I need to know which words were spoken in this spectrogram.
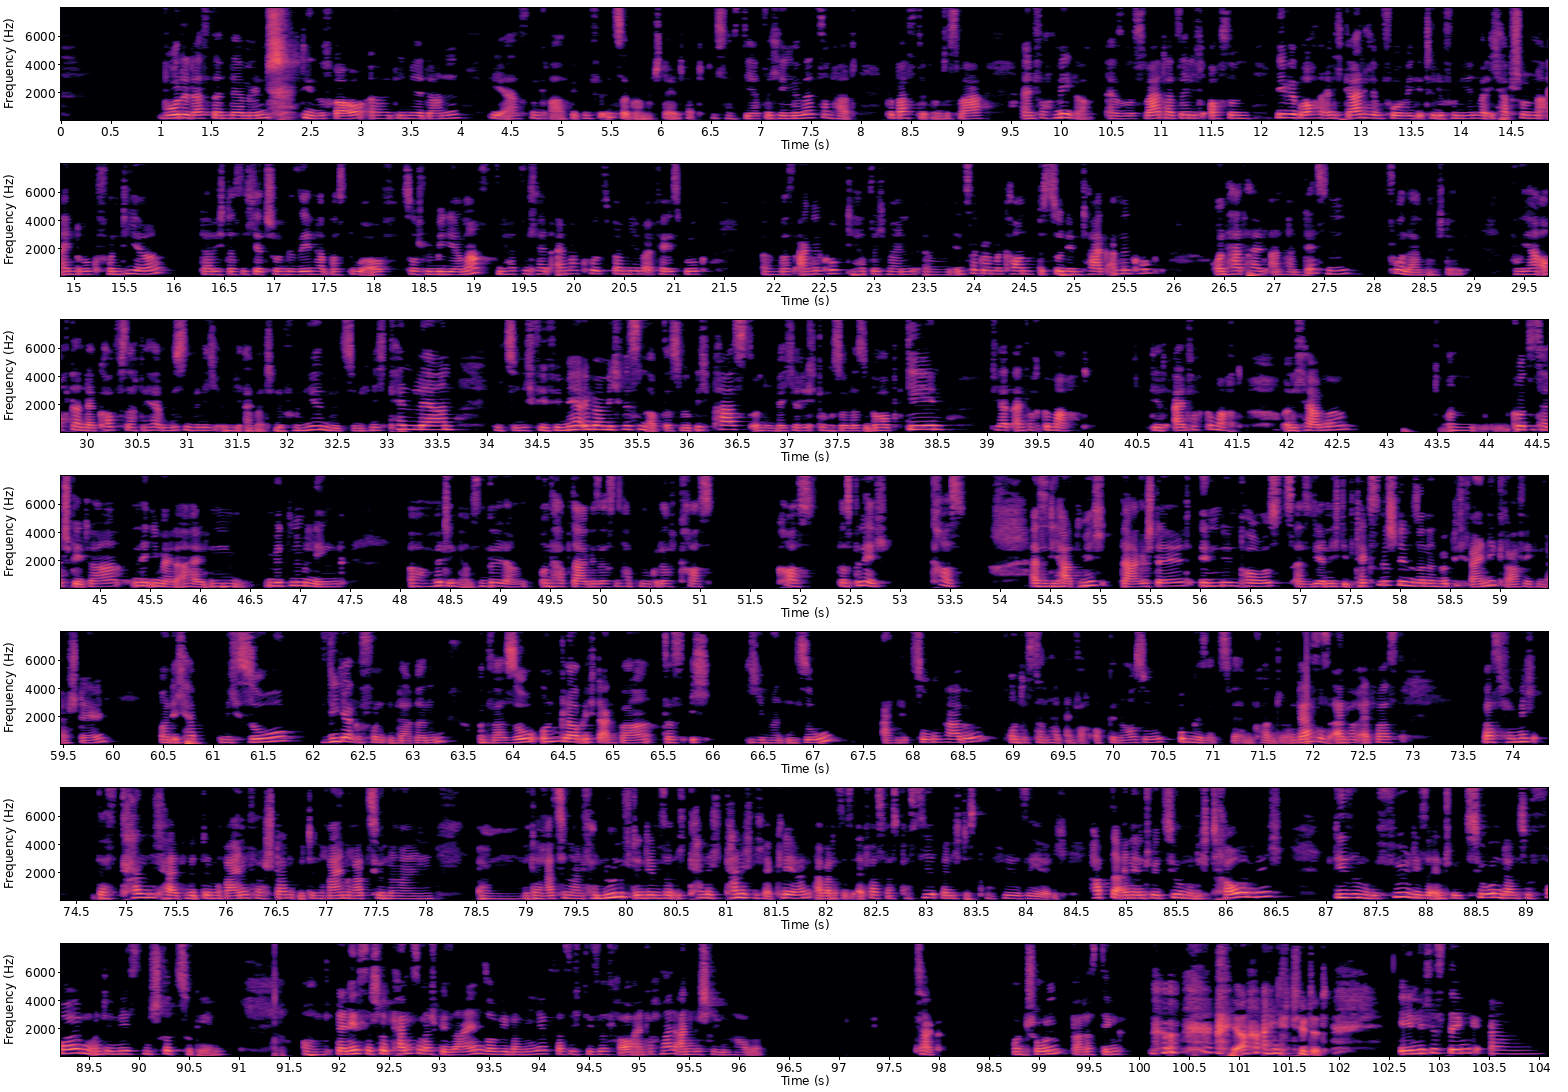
wurde das dann der Mensch, diese Frau, äh, die mir dann die ersten Grafiken für Instagram erstellt hat. Das heißt, die hat sich hingesetzt und hat gebastelt und es war einfach mega. Also es war tatsächlich auch so ein, nee, wir brauchen eigentlich gar nicht im Vorwege telefonieren, weil ich habe schon einen Eindruck von dir, dadurch, dass ich jetzt schon gesehen habe, was du auf Social Media machst. Die hat sich halt einmal kurz bei mir bei Facebook ähm, was angeguckt, die hat sich meinen ähm, Instagram-Account bis zu dem Tag angeguckt und hat halt anhand dessen Vorlagen erstellt wo ja auch dann der Kopf sagte, Herr, müssen wir nicht irgendwie einmal telefonieren? Willst du mich nicht kennenlernen? Willst du nicht viel, viel mehr über mich wissen, ob das wirklich passt und in welche Richtung soll das überhaupt gehen? Die hat einfach gemacht. Die hat einfach gemacht. Und ich habe ähm, kurze Zeit später eine E-Mail erhalten mit einem Link, äh, mit den ganzen Bildern und habe da gesessen, habe nur gedacht, krass, krass, das bin ich, krass. Also die hat mich dargestellt in den Posts, also die hat nicht die Texte geschrieben, sondern wirklich rein die Grafiken erstellt. Und ich habe mich so wiedergefunden darin und war so unglaublich dankbar, dass ich jemanden so angezogen habe und es dann halt einfach auch genauso umgesetzt werden konnte. Und das ist einfach etwas, was für mich das kann ich halt mit dem reinen Verstand, mit den rein rationalen, ähm, mit der rationalen Vernunft in dem Sinn, ich kann nicht, kann ich nicht erklären, aber das ist etwas, was passiert, wenn ich das Profil sehe. Ich habe da eine Intuition und ich traue mich, diesem Gefühl, dieser Intuition dann zu folgen und den nächsten Schritt zu gehen. Und der nächste Schritt kann zum Beispiel sein, so wie bei mir jetzt, dass ich diese Frau einfach mal angeschrieben habe. Zack. Und schon war das Ding ja eingetütet. Ähnliches Ding ähm,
